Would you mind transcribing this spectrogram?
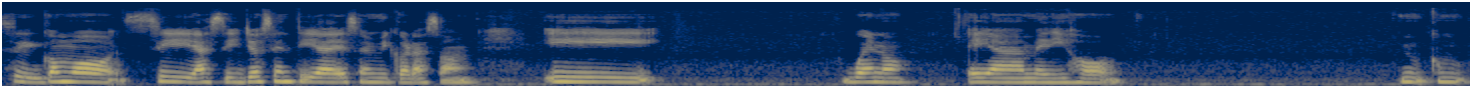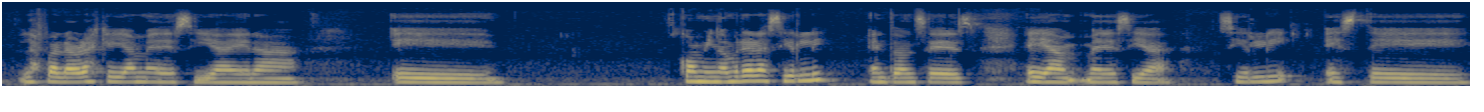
Sí. Como, sí, así yo sentía eso en mi corazón. Y bueno, ella me dijo, mm, las palabras que ella me decía era, eh, con mi nombre era Sirly, entonces ella me decía, Sirly, este,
